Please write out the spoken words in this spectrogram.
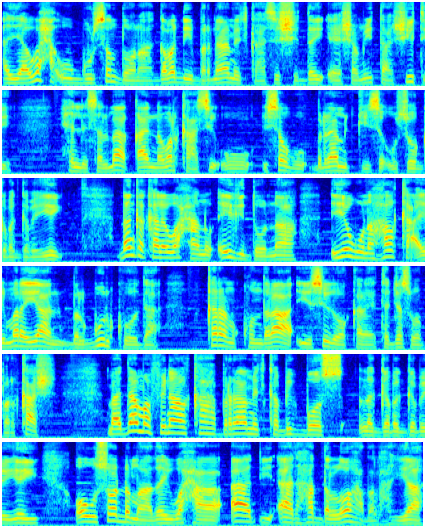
ayaa waxa uu guursan doonaa gabadhii barnaamijkaasi shiday ee shamita shiti xilli salmaaqaanna markaasi uu isagu barnaamijkiisa uu soo gabagabeeyey. Dhanka kale waxaanu eegi doonaa iyaguna halka ay marayaan balguurkooda karan kundaraa iyo sidoo kale tajaswa barkaash maadaama finaalka barnaamijka big bos la gabagabeeyey oo uu soo dhammaaday waxaa aad iyo aad hadda loo hadalhayaa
